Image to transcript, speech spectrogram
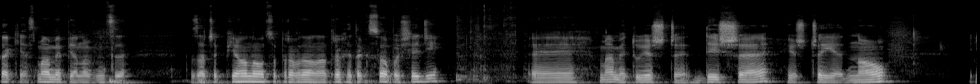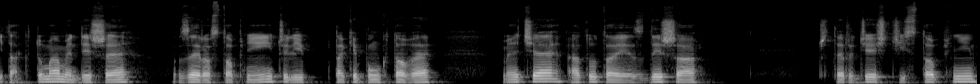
Tak jest, mamy pianownicę zaczepioną. Co prawda ona trochę tak słabo siedzi. E, mamy tu jeszcze dyszę, jeszcze jedną. I tak, tu mamy dyszę 0 stopni, czyli takie punktowe mycie, a tutaj jest dysza 40 stopni.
